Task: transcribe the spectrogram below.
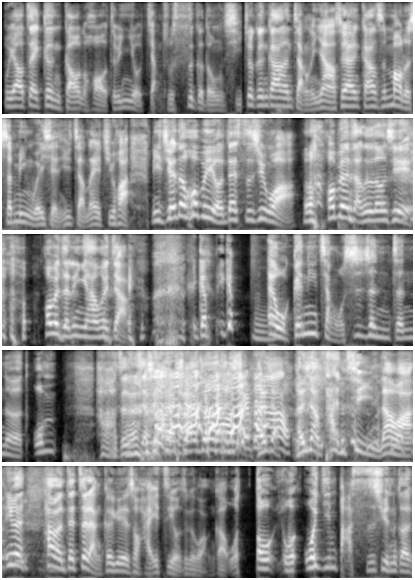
不要再更高的话，我这边有讲出四个东西，就跟刚刚讲的一样。虽然刚刚是冒着生命危险去讲那一句话，你觉得会不会有人在私讯我？会不会讲这个东西？会不会人力银行会讲一个一个？哎，我跟你讲，我是认真的，我好真的讲，很想很想叹气，你知道吗？因为他们在这两个月的时候还一直有这个广告，我都我我已经把私讯那个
